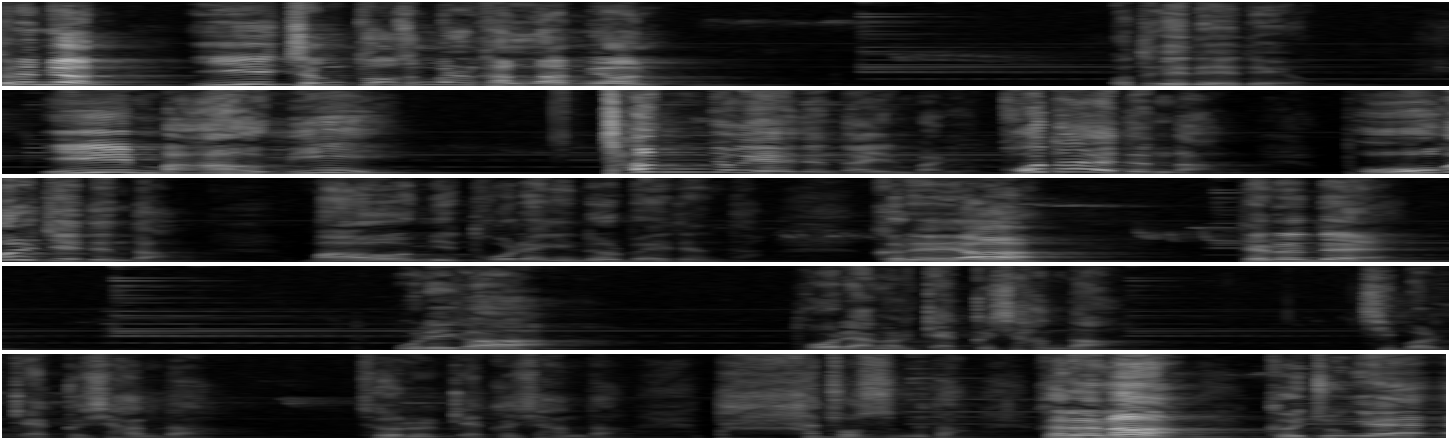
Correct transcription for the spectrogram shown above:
그러면 이 정토성을 가려면 어떻게 돼야 돼요? 이 마음이 청정해야 된다 이런 말이에요. 곧아야 된다. 복을 줘야 된다. 마음이 도량이 넓어야 된다. 그래야 되는데 우리가 도량을 깨끗이 한다. 집을 깨끗이 한다. 절을 깨끗이 한다. 다 좋습니다. 그러나 그 중에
